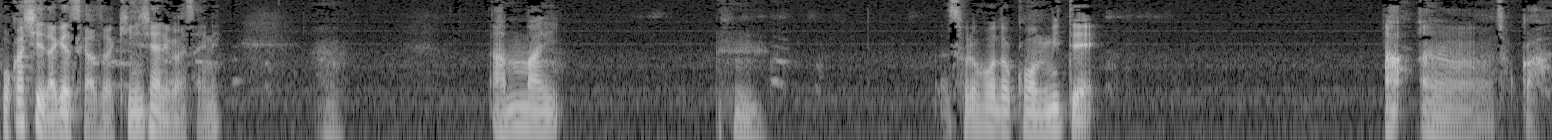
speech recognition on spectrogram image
おかしいだけですから、それ気にしないでくださいね。うん。あんまり、うん。それほどこう見て、あ、うん、そっか。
